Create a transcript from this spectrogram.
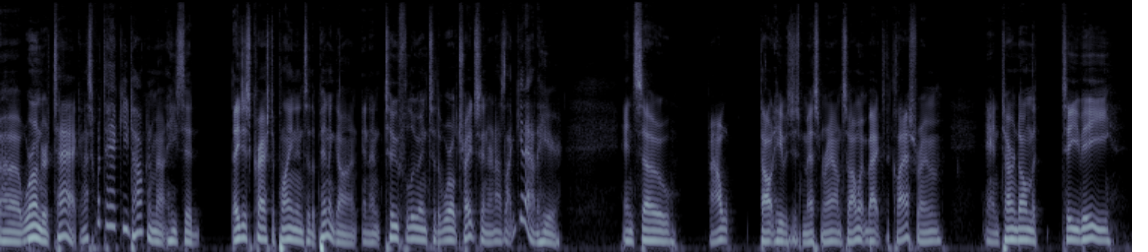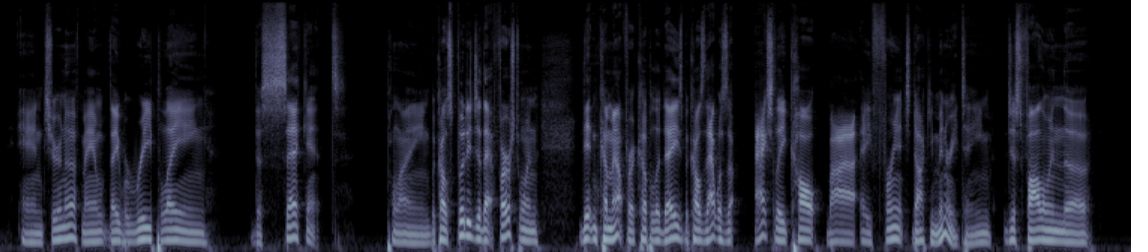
uh, we're under attack. And I said, What the heck are you talking about? He said, They just crashed a plane into the Pentagon and then two flew into the World Trade Center. And I was like, Get out of here. And so I thought he was just messing around. So I went back to the classroom and turned on the TV, and sure enough, man, they were replaying the second plane because footage of that first one didn't come out for a couple of days because that was uh, actually caught by a French documentary team just following the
